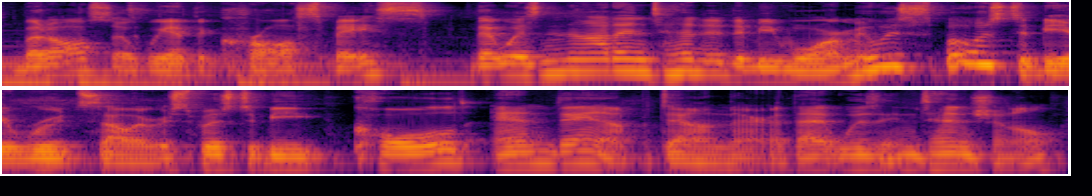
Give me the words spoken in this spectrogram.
but also we had the crawl space that was not intended to be warm. It was supposed to be a root cellar. It was supposed to be cold and damp down there. That was intentional.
